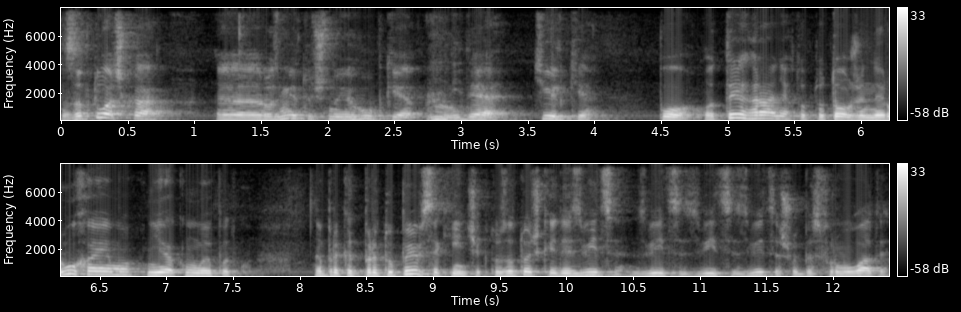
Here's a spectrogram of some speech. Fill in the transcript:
Заточка е, розміточної губки йде тільки по отих гранях, тобто то вже не рухаємо в ніякому випадку. Наприклад, притупився кінчик, то заточка йде звідси, звідси, звідси, звідси, щоб сформувати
